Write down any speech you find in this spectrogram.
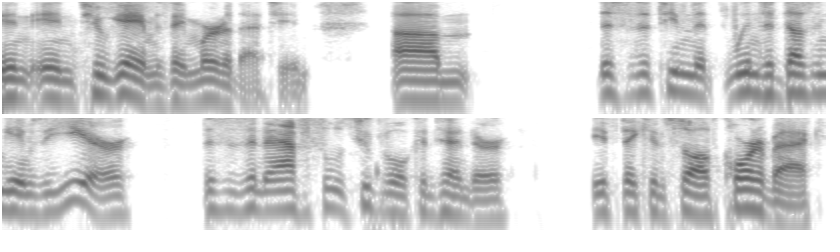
in in two games. They murdered that team. Um, this is a team that wins a dozen games a year. This is an absolute Super Bowl contender if they can solve quarterback.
